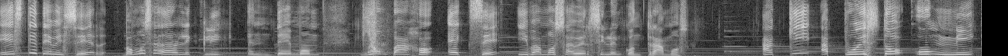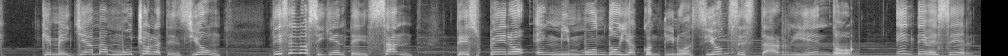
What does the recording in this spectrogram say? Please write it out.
este debe ser. Vamos a darle clic en demon-exe y vamos a ver si lo encontramos. Aquí ha puesto un nick que me llama mucho la atención. Dice lo siguiente, San, te espero en mi mundo y a continuación se está riendo. Él debe ser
